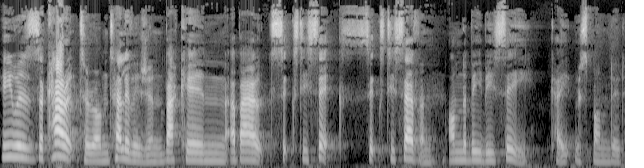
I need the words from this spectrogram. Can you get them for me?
He was a character on television back in about 66, 67 on the BBC, Kate responded.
